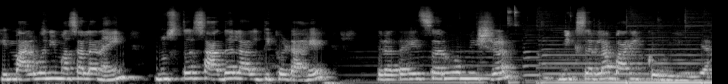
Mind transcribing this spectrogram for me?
हे मालवणी मसाला नाही नुसतं साधं लाल तिखट आहे. तर आता हे सर्व मिश्रण मिक्सरला बारीक करून घेऊया.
